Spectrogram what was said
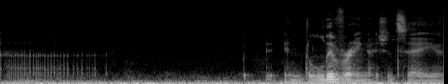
uh, in delivering, I should say.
